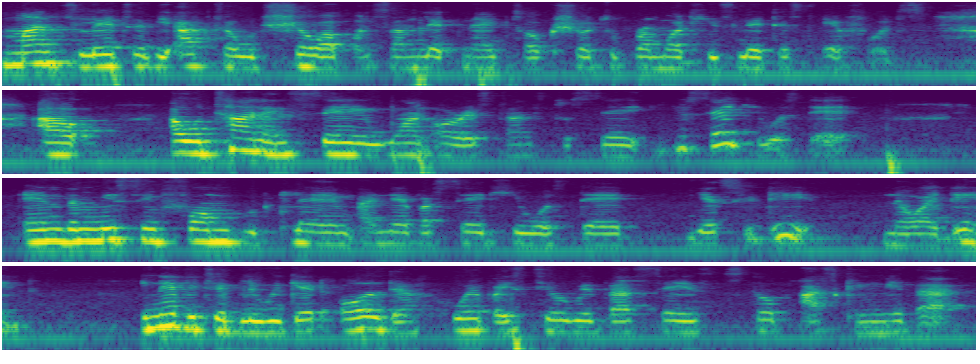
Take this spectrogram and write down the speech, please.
Months later, the actor would show up on some late night talk show to promote his latest efforts. I, I would turn and say one or a stands to say, You said he was dead. And the misinformed would claim, I never said he was dead. Yes, you did. No, I didn't. Inevitably, we get older. Whoever is still with us says, Stop asking me that.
